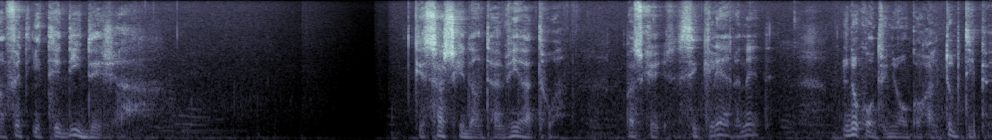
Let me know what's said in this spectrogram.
en fait, il te dit déjà. Que sache qui est dans ta vie à toi. Parce que c'est clair et net. Nous continuons encore un tout petit peu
